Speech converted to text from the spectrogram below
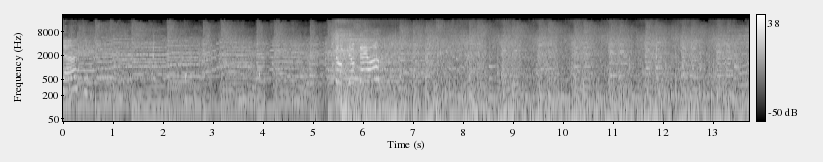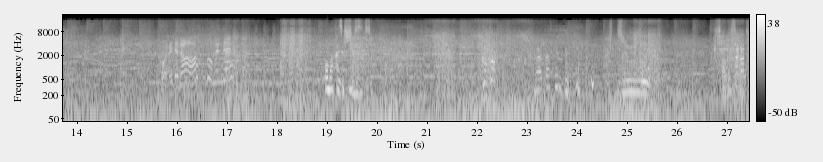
さてれでどう？ごめんね。お任せします。ここ。任せる。普通をさんさ勝ち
